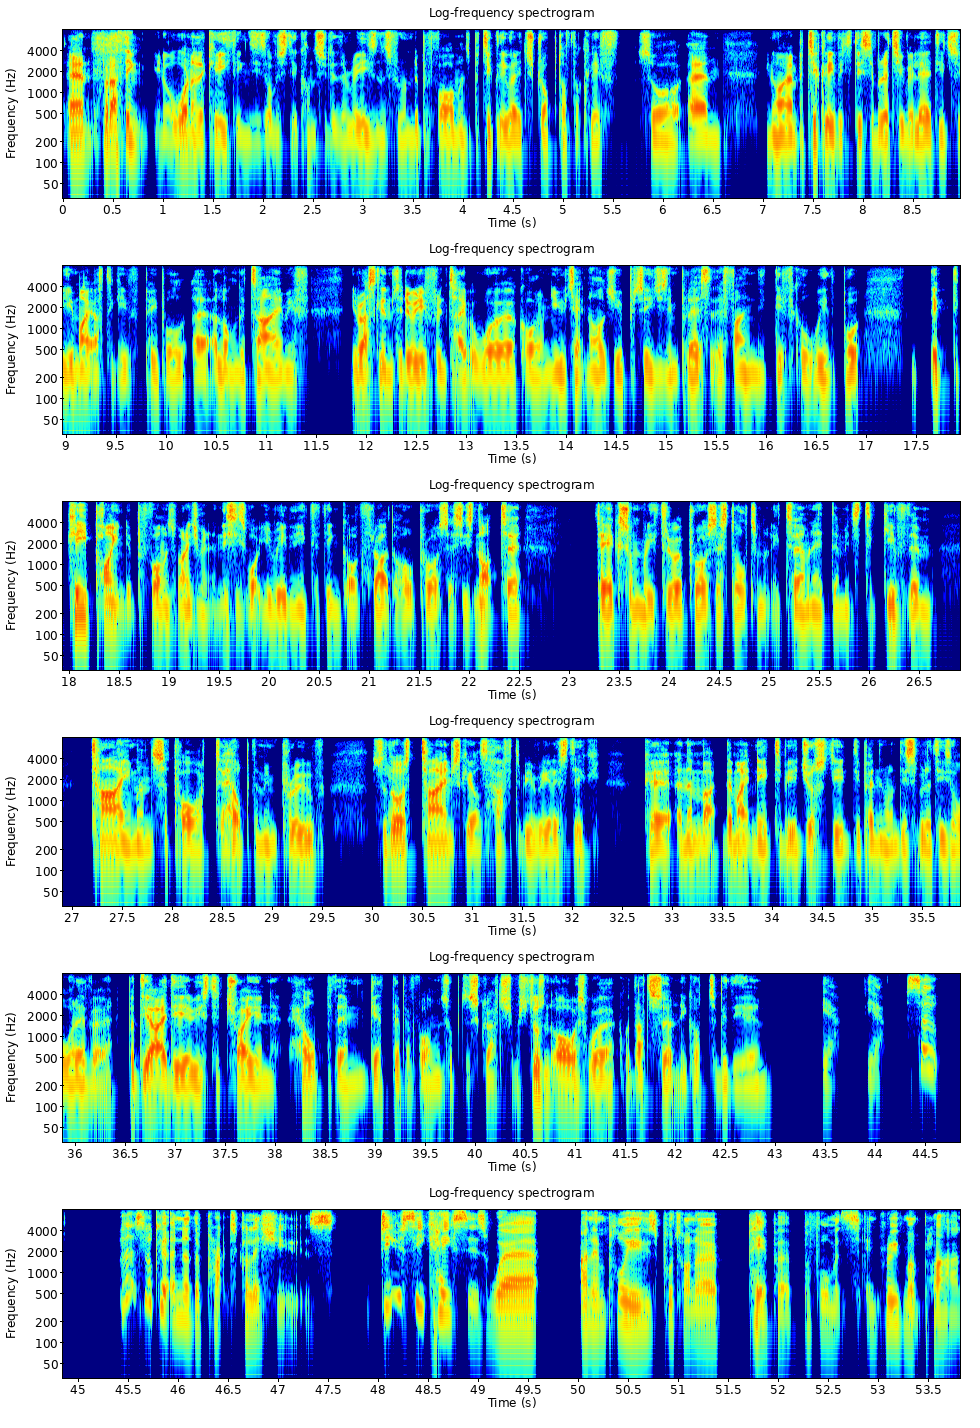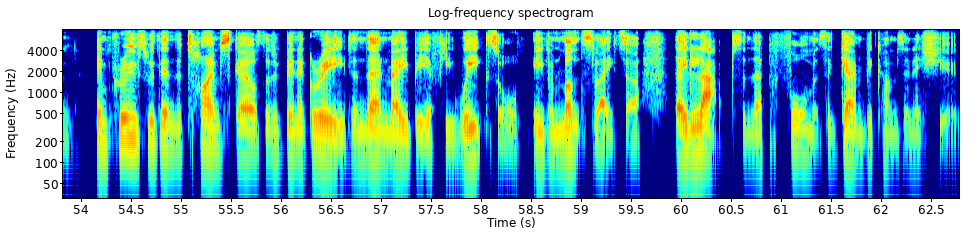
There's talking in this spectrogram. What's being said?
Um, but I think you know one of the key things is obviously to consider the reasons for underperformance, particularly where it's dropped off a cliff. So um, you know, and particularly if it's disability related. So you might have to give people a, a longer time if you're asking them to do a different type of work or a new technology or procedures in place that they find it difficult with. But the, the key point of performance management, and this is what you really need to think of throughout the whole process, is not to take somebody through a process to ultimately terminate them. It's to give them time and support to help them improve. So those time scales have to be realistic. Okay, and they might they might need to be adjusted depending on disabilities or whatever. But the idea is to try and help them get their performance up to scratch, which doesn't always work, but that's certainly got to be the aim. Yeah, yeah. So let's look at another practical issues. Do you see cases where an employee who's put on a PIP, a performance improvement plan, improves within the timescales that have been agreed, and then maybe a few weeks or even months later, they lapse and their performance again becomes an issue.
